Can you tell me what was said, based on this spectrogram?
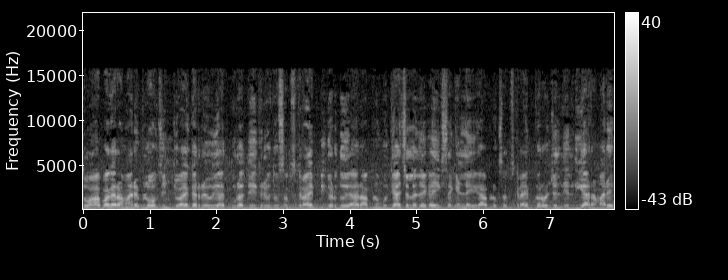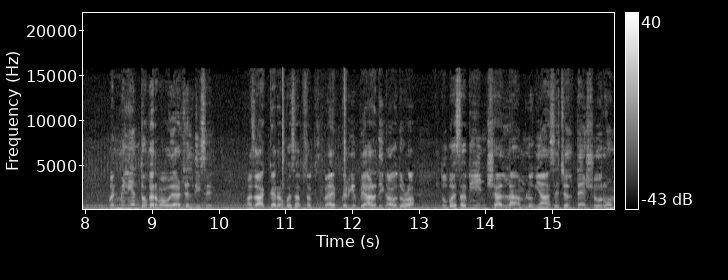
तो आप अगर हमारे ब्लॉग्स इंजॉय कर रहे हो, यार, पूरा देख रहे हो तो सब्सक्राइब भी कर दो यार। आप लोगों को क्या चला जाएगा? एक सेकंड लगेगा। आप लोग सब्सक्राइब करो। जल्दी जल्दी यार, हमारे वन मिलियन तो करवाओ यार, जल्दी से। मज़ाक कर रहा हूँ, बस आप सब्सक्राइब करके प्यार दिखाओ थोड़ा। तो बस अभी इनशाला हम लोग यहाँ से चलते हैं शोरूम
